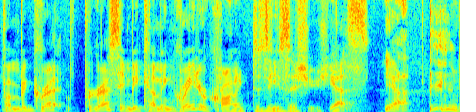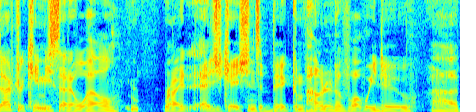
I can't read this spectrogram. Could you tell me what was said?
from progressing, becoming greater chronic disease issues. Yes? Yeah. Dr. Kime said it well, right? Education's a big component of what we do. Uh,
